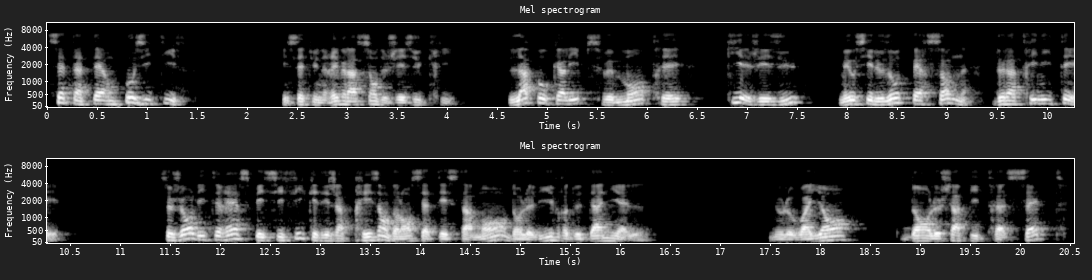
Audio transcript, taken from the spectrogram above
C'est un terme positif et c'est une révélation de Jésus-Christ. L'Apocalypse veut montrer qui est Jésus, mais aussi les autres personnes de la Trinité. Ce genre littéraire spécifique est déjà présent dans l'Ancien Testament, dans le livre de Daniel. Nous le voyons dans le chapitre 7,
